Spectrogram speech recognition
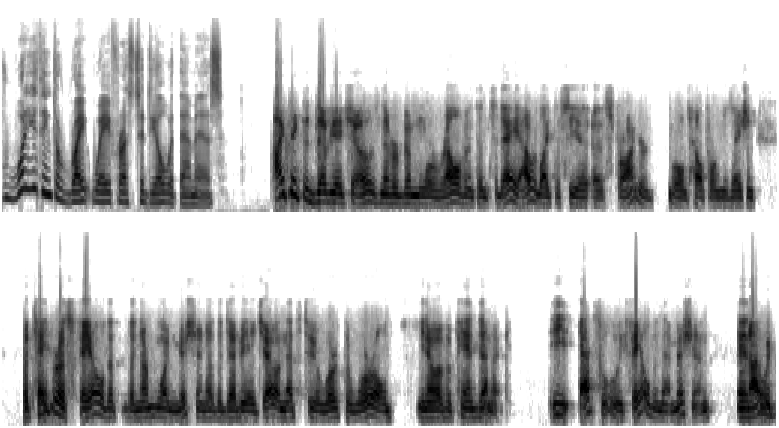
What do you think the right way for us to deal with them is? I think the WHO has never been more relevant than today. I would like to see a, a stronger World Health Organization. But Tedros failed at the number one mission of the WHO, and that's to alert the world, you know, of a pandemic. He absolutely failed in that mission, and I would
